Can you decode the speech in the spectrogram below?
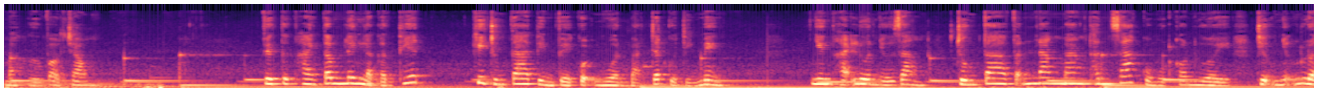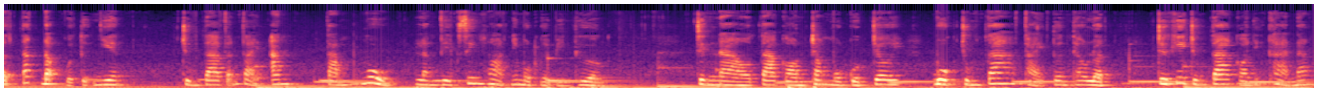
mà hướng vào trong việc thực hành tâm linh là cần thiết khi chúng ta tìm về cội nguồn bản chất của chính mình. Nhưng hãy luôn nhớ rằng, chúng ta vẫn đang mang thân xác của một con người chịu những luật tác động của tự nhiên. Chúng ta vẫn phải ăn, tắm, ngủ, làm việc sinh hoạt như một người bình thường. Chừng nào ta còn trong một cuộc chơi, buộc chúng ta phải tuân theo luật, trừ khi chúng ta có những khả năng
